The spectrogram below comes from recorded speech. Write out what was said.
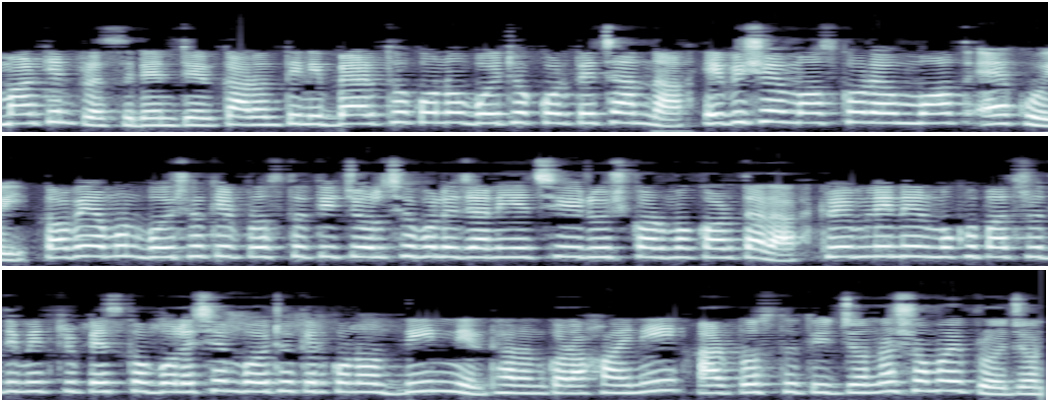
মার্কিন প্রেসিডেন্টের, কারণ তিনি ব্যর্থ কোনো বৈঠক করতে চান না। এ বিষয়ে মস্কোর মত একই। তবে এমন বৈঠকের প্রস্তুতি চলছে বলে জানিয়েছে রুশ কর্মকর্তারা। ক্রেমলিনের মুখপাত্র দিমিত্রি পেসকভ বলেছেন, বৈঠকের কোনো দিন নির্ধারণ করা হয়নি আর প্রস্তুতির জন্য সময় প্রয়োজন।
